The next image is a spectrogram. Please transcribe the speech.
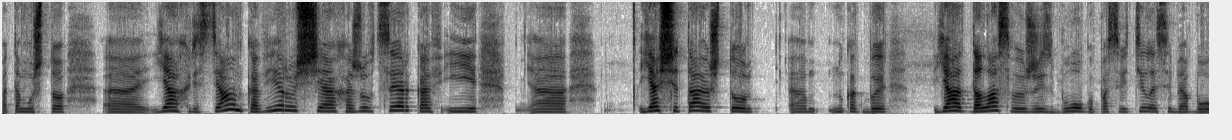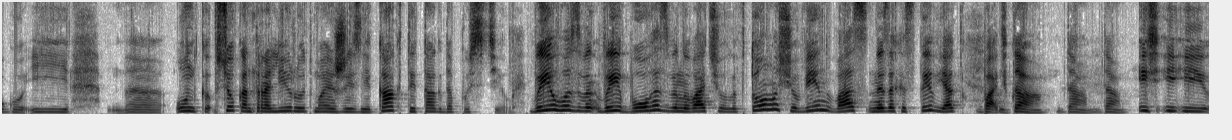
Потому что э, я христианка, верующая, хожу в церковь, и э, я считаю, что, э, ну, как бы, я отдала свою жизнь Богу, посвятила себя Богу, и э, Он все контролирует в моей жизни. Как ты так допустил? Ви його зви- ви Бога звинувачували в тому, що він вас не захистив як батько. Да, да, да. І, ж- і, і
